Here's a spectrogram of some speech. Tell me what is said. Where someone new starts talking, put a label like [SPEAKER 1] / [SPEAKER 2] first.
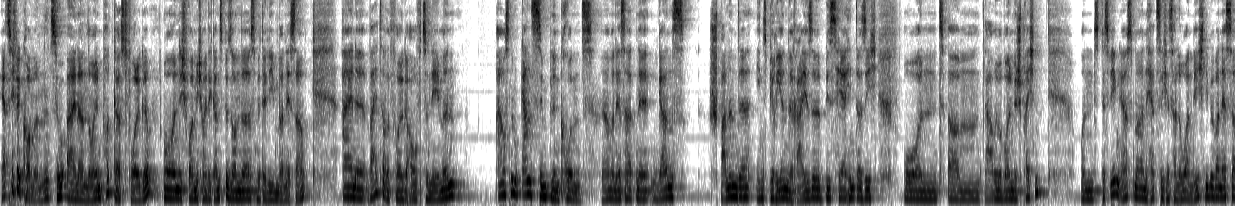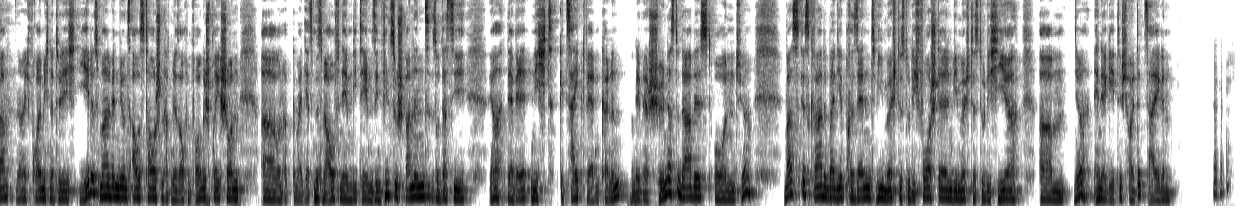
[SPEAKER 1] Herzlich willkommen zu einer neuen Podcast-Folge und ich freue mich heute ganz besonders mit der lieben Vanessa eine weitere Folge aufzunehmen aus einem ganz simplen Grund. Ja, Vanessa hat eine ganz spannende, inspirierende Reise bisher hinter sich und ähm, darüber wollen wir sprechen. Und deswegen erstmal ein herzliches Hallo an dich, liebe Vanessa. Ja, ich freue mich natürlich jedes Mal, wenn wir uns austauschen, hatten wir es auch im Vorgespräch schon äh, und habe gemeint, jetzt müssen wir aufnehmen. Die Themen sind viel zu spannend, so dass sie ja der Welt nicht gezeigt werden können. Von dem her schön, dass du da bist und ja, was ist gerade bei dir präsent? Wie möchtest du dich vorstellen? Wie möchtest du dich hier ähm, ja energetisch heute zeigen?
